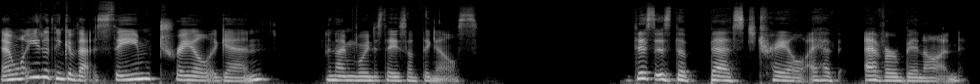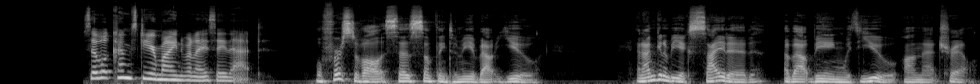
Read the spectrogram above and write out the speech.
Now I want you to think of that same trail again, and I'm going to say something else. This is the best trail I have ever been on. So, what comes to your mind when I say that? Well, first of all, it says something to me about you. And I'm going to be excited about being with you on that trail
